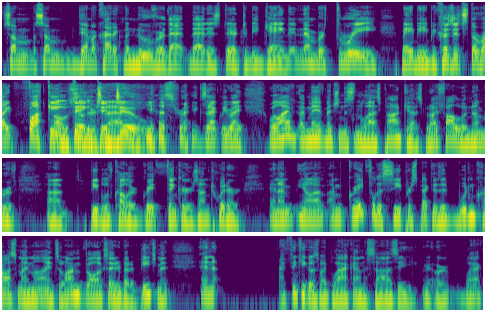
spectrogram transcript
some some democratic maneuver that that is there to be gained. And number three, maybe because it's the right fucking Oh, thing there's to that. do. Yes, right, exactly right. Well, I've, I may have mentioned this in the last podcast, but I follow a number of uh, people of color, great thinkers on Twitter, and I'm, you know, I'm, I'm grateful to see perspectives that wouldn't cross my mind. So I'm all excited about impeachment, and I think he goes by Black Anasazi or, or Black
